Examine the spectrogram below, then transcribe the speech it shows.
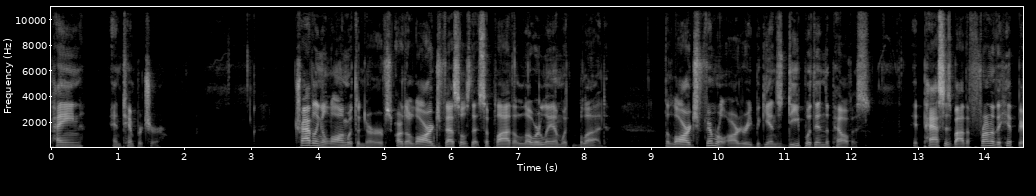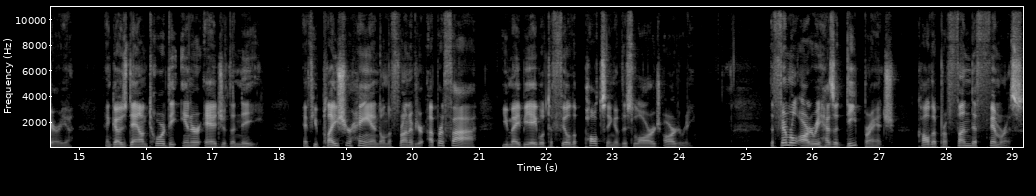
pain, and temperature. Traveling along with the nerves are the large vessels that supply the lower limb with blood. The large femoral artery begins deep within the pelvis. It passes by the front of the hip area and goes down toward the inner edge of the knee. If you place your hand on the front of your upper thigh, you may be able to feel the pulsing of this large artery. The femoral artery has a deep branch called the profunda femoris.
